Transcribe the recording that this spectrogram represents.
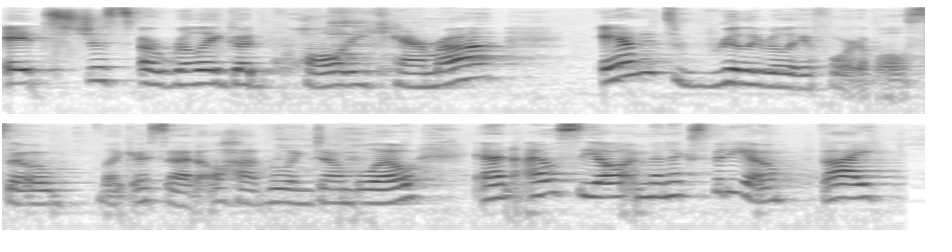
it's just a really good quality camera and it's really, really affordable. So like I said, I'll have the link down below and I'll see y'all in my next video. Bye.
